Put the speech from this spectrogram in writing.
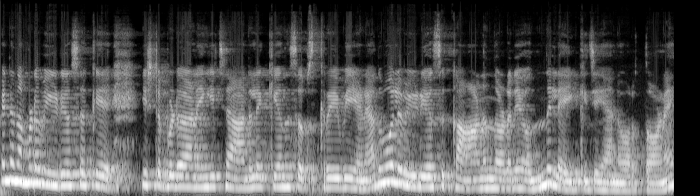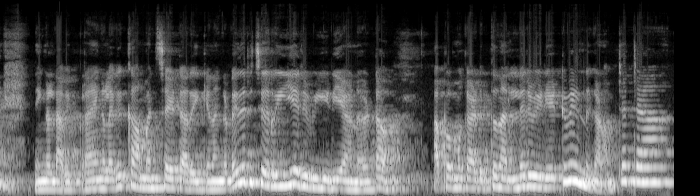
പിന്നെ നമ്മുടെ വീഡിയോസൊക്കെ ഇഷ്ടപ്പെടുകയാണെങ്കിൽ ചാനലൊക്കെ ഒന്ന് സബ്സ്ക്രൈബ് ചെയ്യണേ. അതുപോലെ വീഡിയോസ് കാണുന്ന ഉടനെ ഒന്ന് ലൈക്ക് ചെയ്യാൻ ഓർത്തോണേ. നിങ്ങളുടെ അഭിപ്രായങ്ങളൊക്കെ കമൻസ് ആയിട്ട് അറിയിക്കണം കേട്ടോ. ഇതൊരു ചെറിയൊരു വീഡിയോ ആണ് കേട്ടോ. അപ്പോൾ നമുക്ക് അടുത്ത നല്ലൊരു വീഡിയോ ആയിട്ട് വീണ്ടും കാണാം. ടാറ്റാ.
